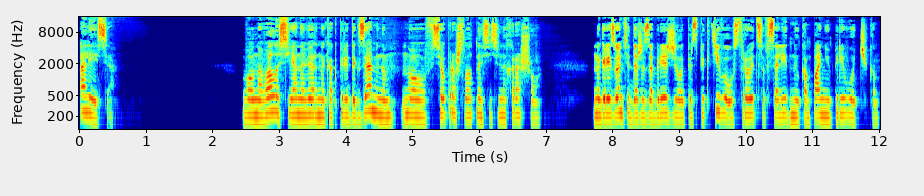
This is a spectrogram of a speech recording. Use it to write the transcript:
Олеся. Волновалась я, наверное, как перед экзаменом, но все прошло относительно хорошо. На горизонте даже забрезжила перспектива устроиться в солидную компанию переводчиком.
